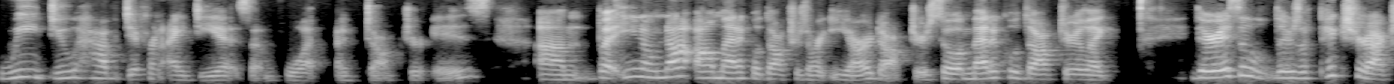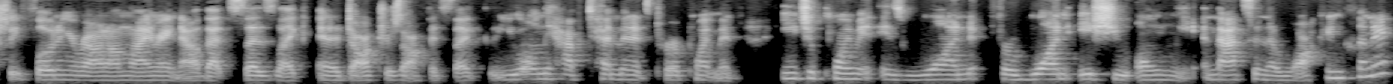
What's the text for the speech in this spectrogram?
we do have different ideas of what a doctor is. Um, but you know, not all medical doctors are ER doctors. So a medical doctor like there is a there's a picture actually floating around online right now that says like in a doctor's office like you only have 10 minutes per appointment. Each appointment is one for one issue only and that's in a walk-in clinic.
